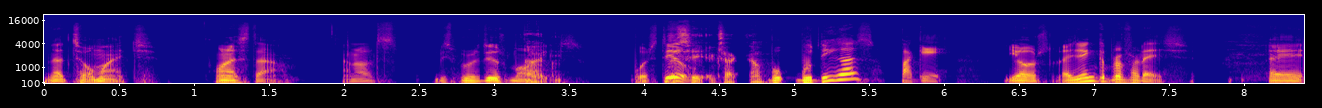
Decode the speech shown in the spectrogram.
not so much. On està? En els dispositius mòbils. Doncs pues, tio, sí, exacte. botigues, pa què? Llavors, la gent que prefereix eh,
